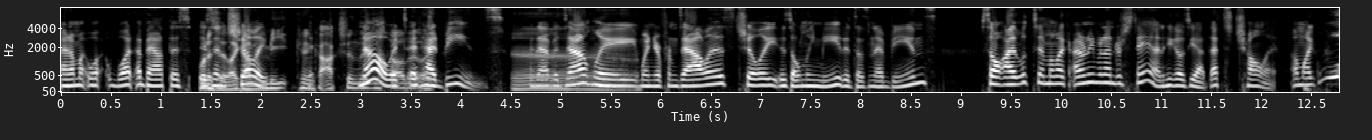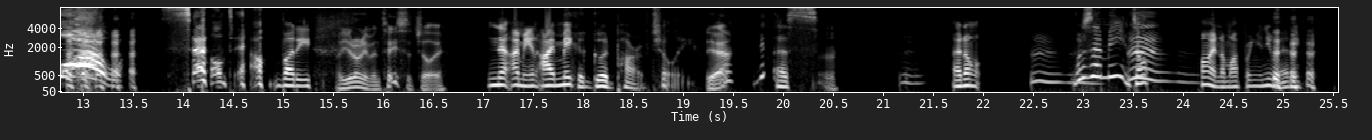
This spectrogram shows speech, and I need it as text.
And I'm like, what, what about this What is isn't it like chili? a meat concoction? they no, just it, called it Like- had beans. and evidently, Ah. when you're from Dallas, chili is only meat. It doesn't have beans. So I looked at him. I'm like, I don't even understand. He goes, Yeah, that's cholent. I'm like, Whoa, settle down, buddy. Oh, you don't even taste the chili. No, I mean, I make a good par of chili. Yeah. Yes. I don't. What does that mean? Don't. Fine, I'm not bringing you any.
